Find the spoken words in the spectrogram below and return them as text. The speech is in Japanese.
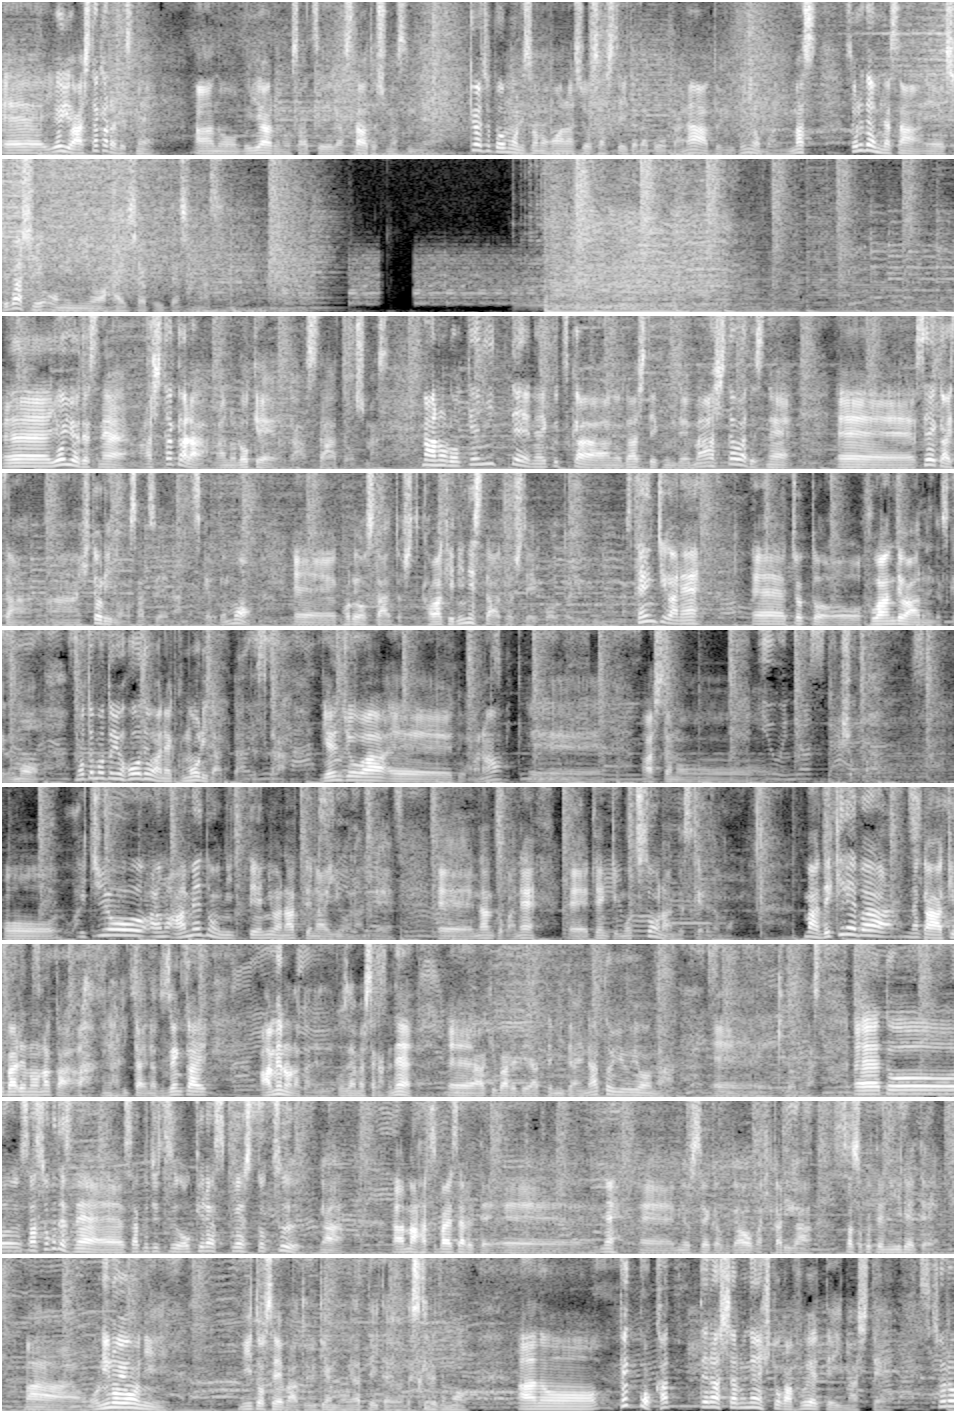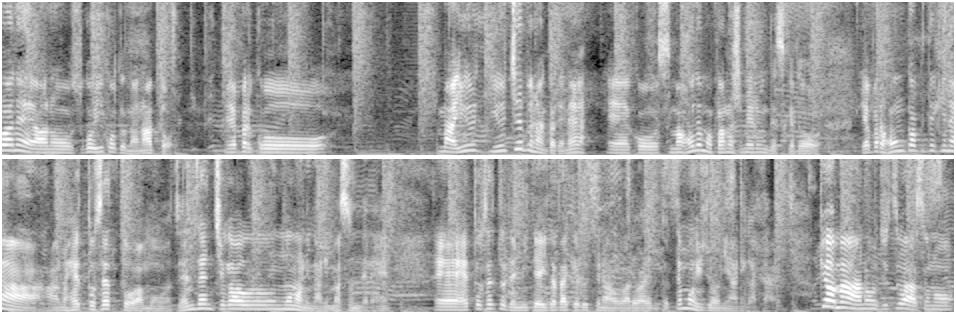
えーいよいよ明日からですねあの VR の撮影がスタートしますんで今日はちょっと主にそのお話をさせていただこうかなというふうに思います。それでは皆さん、えーしばしお耳を拝借いたします。えーいよいよですね明日からあのロケがスタートします。まあ、あのロケ日程ねいくつかあの出していくんで、まあ、明日はですね、えー、正海さんあー一人の撮影なんですけれども、えーこれをスタートして皮切りにスタートしていこうというふうに思います。天気がね、えちょっと不安ではあるんですけどももともと予報ではね曇りだったんですが現状は、えーどうかな、え明日のよいしょ一応あの雨の日程にはなってないようなんで、えーなんとかね、えー天気持ちそうなんですけれども。まあできればなんか秋晴れの中 やりたいなと。前回雨の中でございましたからね、えー秋晴れでやってみたいなというような、えー気でおります。えー、と早速ですね昨日オキュラスクエスト2があまあ、発売されて、えーねえー三好性格と青葉光が早速手に入れて、まあ、鬼のようにミートセーバーというゲームをやっていたようですけれども、あのー結構買ってらっしゃる、ね、人が増えていましてそれはね、あのすごいいいことだなと。やっぱりこうまあ、YouTube なんかでね、えーこうスマホでも楽しめるんですけどやっぱり本格的なあのヘッドセットはもう全然違うものになりますんでね、えーヘッドセットで見ていただけるっていうのは我々にとっても非常にありがたい。今日はまああの実はその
